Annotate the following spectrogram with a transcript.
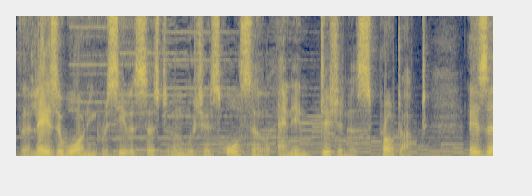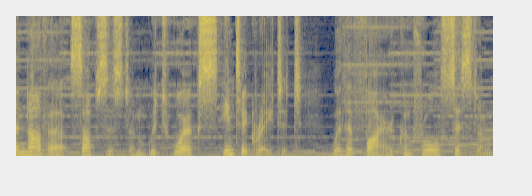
The laser warning receiver system, which is also an indigenous product, is another subsystem which works integrated with a fire control system.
